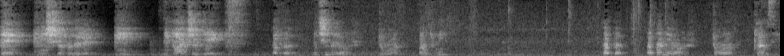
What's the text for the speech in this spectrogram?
D. Biniş kapıları. D. Departure gates. Kapı açılıyor. Door opening. Kapı kapanıyor. Door closing.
